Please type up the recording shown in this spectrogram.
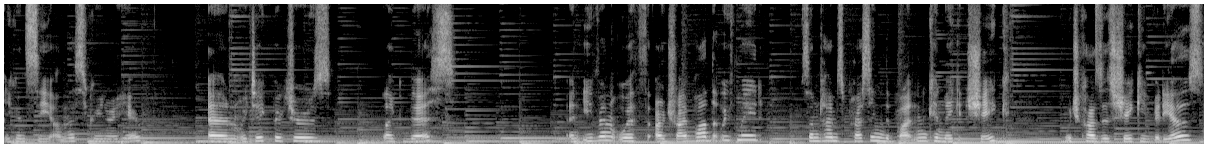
you can see on this screen right here, and we take pictures like this, and even with our tripod that we've made, sometimes pressing the button can make it shake, which causes shaky videos,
